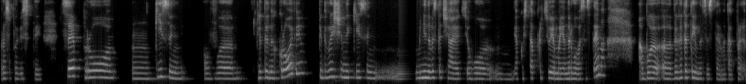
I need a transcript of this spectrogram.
розповісти. Це про м, кисень в клітинах крові, підвищений кисень. Мені не вистачає цього, якось так працює моя нервова система або е, вегетативна система, так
